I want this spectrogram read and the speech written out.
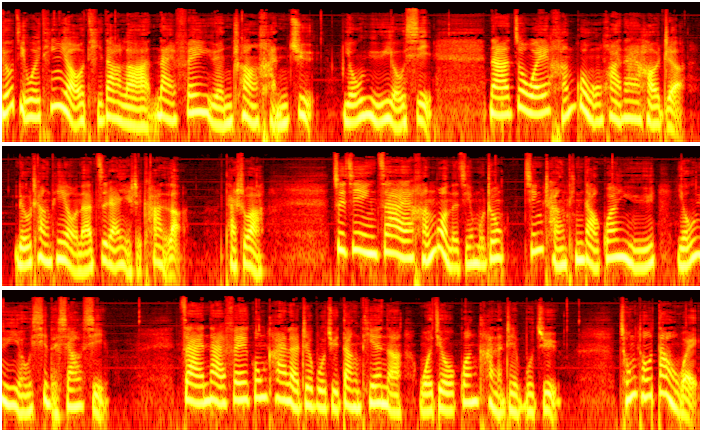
有几位听友提到了奈飞原创韩剧。鱿鱼游戏，那作为韩国文化的爱好者，流畅听友呢，自然也是看了。他说啊，最近在韩广的节目中，经常听到关于鱿鱼游戏的消息。在奈飞公开了这部剧当天呢，我就观看了这部剧，从头到尾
